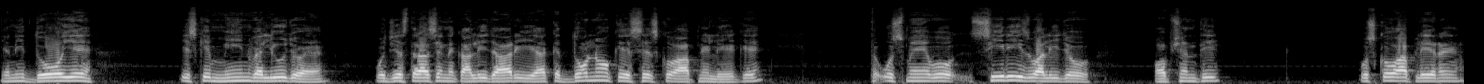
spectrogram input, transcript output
یعنی دو یہ اس کی مین ویلو جو ہے وہ جس طرح سے نکالی جا رہی ہے کہ دونوں کیسز کو آپ نے لے کے، تو اس میں وہ سیریز والی جو آپشن تھی، اس کو آپ لے رہے ہیں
